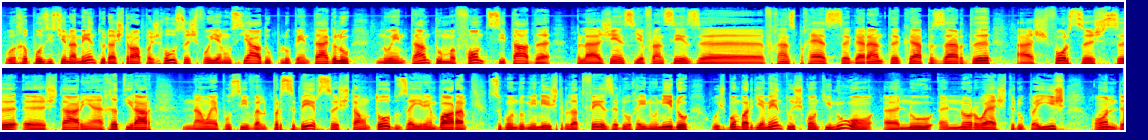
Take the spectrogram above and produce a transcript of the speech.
O reposicionamento das tropas russas foi anunciado pelo Pentágono. No entanto, uma fonte citada pela agência francesa France Presse garante que, apesar de as forças se eh, estarem a retirar, não é possível perceber se estão todos a ir embora. Segundo o ministro da Defesa do Reino Unido, os bombardeamentos continuam uh, no uh, noroeste do país, onde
